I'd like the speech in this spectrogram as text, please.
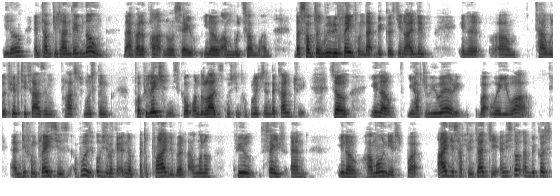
You know, and time to time they've known that I've had a partner or say, you know, I'm with someone. But sometimes we refrain from that because you know I live in a um, town with a fifty thousand plus Muslim population. It's got one of the largest Muslim populations in the country. So you know you have to be wary about where you are. And different places, obviously, like at a, at a pride event, I'm gonna feel safe and you know harmonious. But I just have to judge it, and it's not that because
